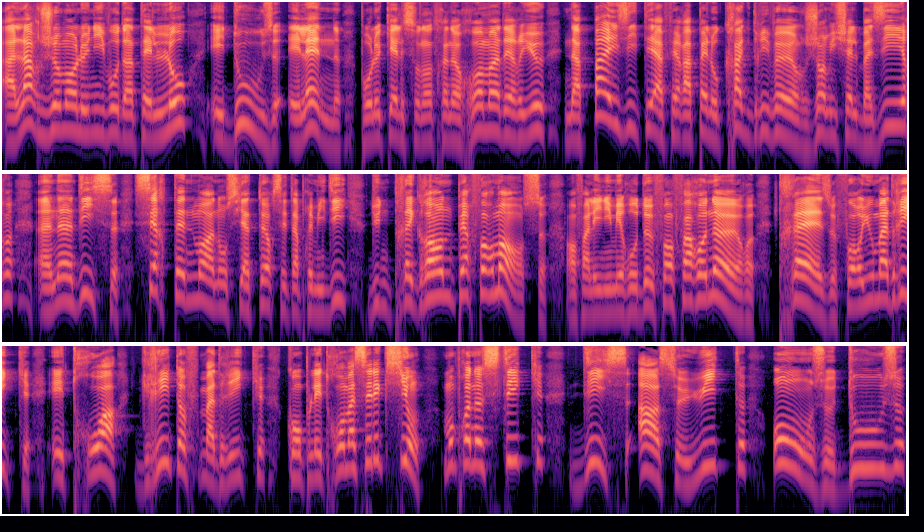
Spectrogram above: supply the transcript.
a largement le niveau d'un tel lot, et 12 Hélène, pour lequel son entraîneur Romain Derrieux n'a pas hésité à faire appel au crack driver Jean-Michel Bazir, un indice certainement annonciateur cet après-midi d'une très grande performance. Enfin les numéros 2 Fanfaronneur, 13 For You Madric et 3 Grit of Madric compléteront ma sélection. Mon pronostic 10 As 8 11 12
